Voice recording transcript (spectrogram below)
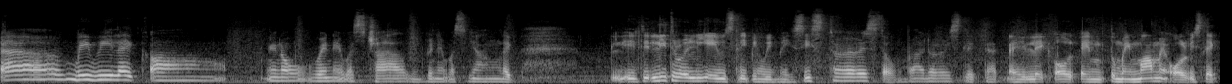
uh, maybe like uh, you know when I was child, when I was young, like literally I was sleeping with my sisters, or brothers, like that. I like all and to my mom, I always like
